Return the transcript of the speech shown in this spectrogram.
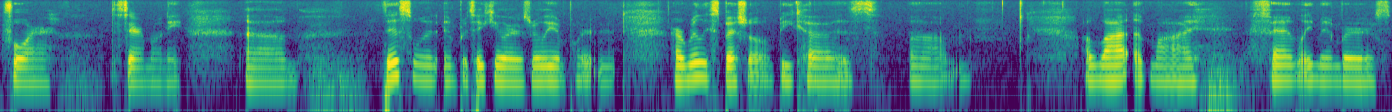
for the ceremony. Um, this one in particular is really important or really special because um, a lot of my family members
